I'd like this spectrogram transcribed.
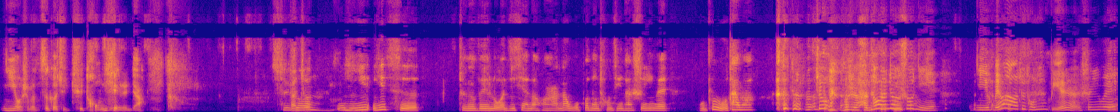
你有什么资格去去同情人家？所以说，以以此这个为逻辑线的话，那我不能同情他，是因为我不如他吗？就不是很多人就是说你，你没办法去同情别人，是因为。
